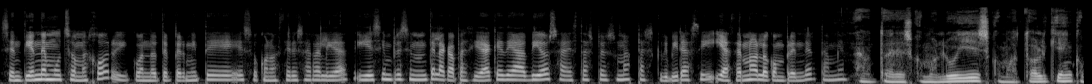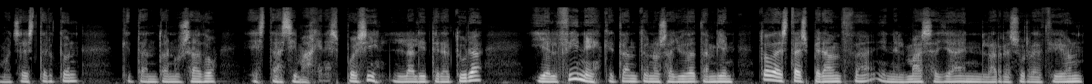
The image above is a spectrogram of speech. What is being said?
se entiende mucho mejor y cuando te permite eso, conocer esa realidad, y es impresionante la capacidad que da Dios a estas personas para escribir así y hacernoslo comprender también. Autores como Luis, como Tolkien, como Chesterton, que tanto han usado estas imágenes. Pues sí, la literatura y el cine, que tanto nos ayuda también toda esta esperanza en el más allá, en la resurrección,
